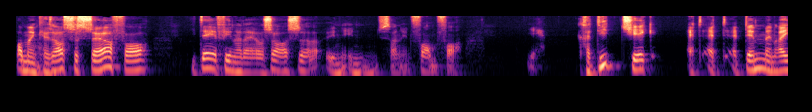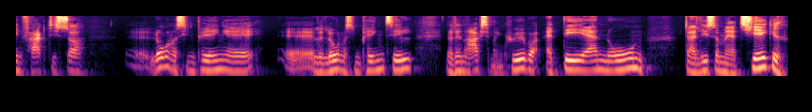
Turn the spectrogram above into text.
og man kan også sørge for, i dag finder der jo så også en, en sådan en form for ja, kreditcheck, at, at, at dem, man rent faktisk så øh, låner sine penge af, eller låner sine penge til, eller den aktie, man køber, at det er nogen, der ligesom er tjekket,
